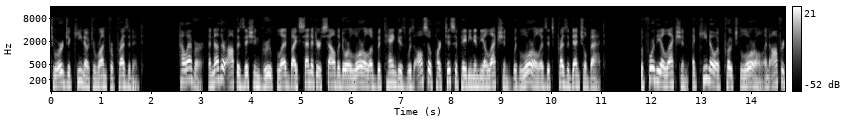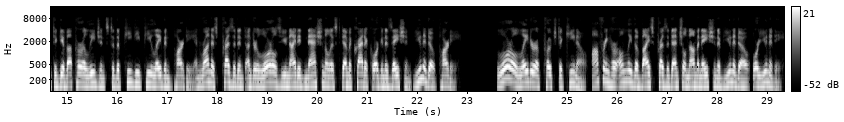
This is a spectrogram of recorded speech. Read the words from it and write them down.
to urge Aquino to run for president. However, another opposition group led by Senator Salvador Laurel of Batangas was also participating in the election, with Laurel as its presidential bet. Before the election, Aquino approached Laurel and offered to give up her allegiance to the PDP Laban Party and run as president under Laurel's United Nationalist Democratic Organization UNIDO party. Laurel later approached Aquino, offering her only the vice presidential nomination of UNIDO, or Unity.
